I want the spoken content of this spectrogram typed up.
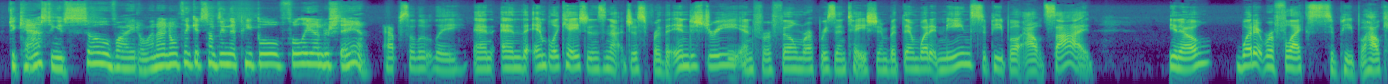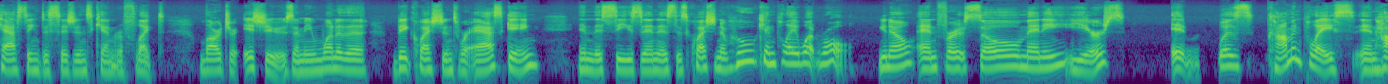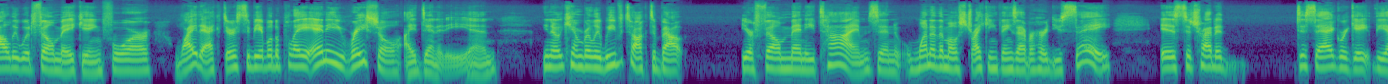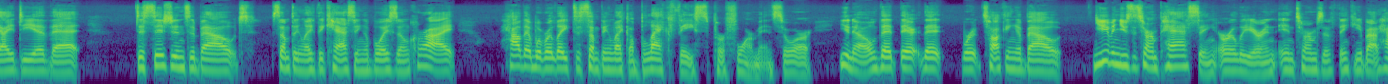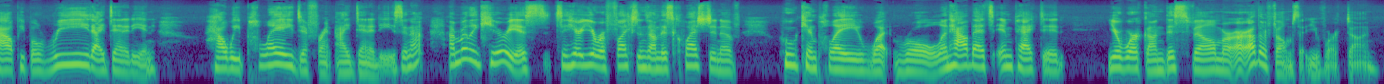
to casting is so vital. And i don't think it's something that people fully understand. Absolutely. And and the implications not just for the industry and for film representation but then what it means to people outside. You know what it reflects to people how casting decisions can reflect larger issues. I mean one of the big questions we're asking in this season is this question of who can play what role you know? And for so many years it was commonplace in Hollywood filmmaking for white actors to be able to play any racial identity. And, you know, Kimberly, we've talked about your film many times. And one of the most striking things I ever heard you say is to try to disaggregate the idea that decisions about something like the casting of Boys Don't Cry, how that will relate to something like a blackface performance or, you know, that they're that we're talking about you even used the term passing earlier in, in terms of thinking about how people read identity and how we play different identities. And I'm, I'm really curious to hear your reflections on this question of who can play what role and how that's impacted your work on this film or, or other films that you've worked on.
